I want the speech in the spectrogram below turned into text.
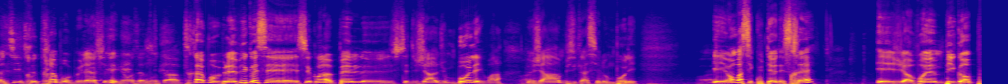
Un titre très populaire chez les Lions, c'est notable. Très populaire, vu que c'est ce qu'on appelle, euh, c'est du genre du mbolé, voilà. Le genre musical, c'est le mbolé. Et on va s'écouter un extrait. Et j'envoie un big up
